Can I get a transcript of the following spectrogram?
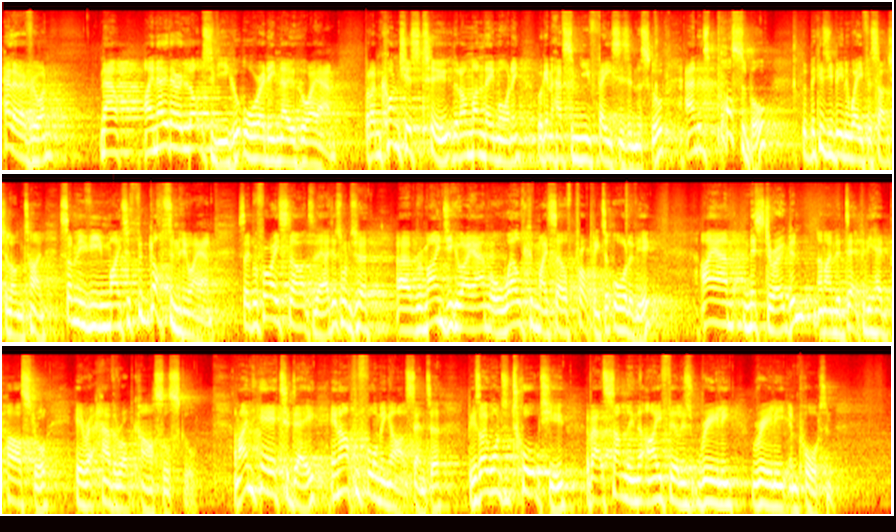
Hello, everyone. Now, I know there are lots of you who already know who I am, but I'm conscious too that on Monday morning we're going to have some new faces in the school, and it's possible that because you've been away for such a long time, some of you might have forgotten who I am. So before I start today, I just want to uh, remind you who I am or welcome myself properly to all of you. I am Mr. Oakden, and I'm the Deputy Head Pastoral here at Hatherop Castle School. And I'm here today in our Performing Arts Centre because I want to talk to you about something that I feel is really, really important.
